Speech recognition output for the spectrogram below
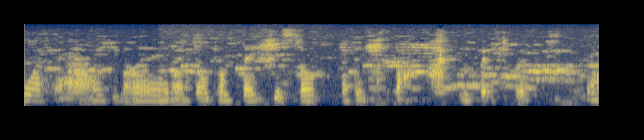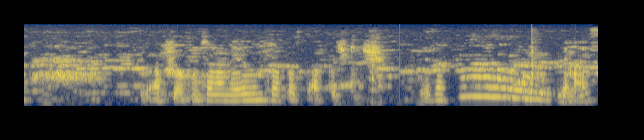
Então, tá, Boa tarde, galera. Então, tem um teste só pra testar. Um teste pra testar. Se achou funciona mesmo pra postar podcast. Beleza? Até mais.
